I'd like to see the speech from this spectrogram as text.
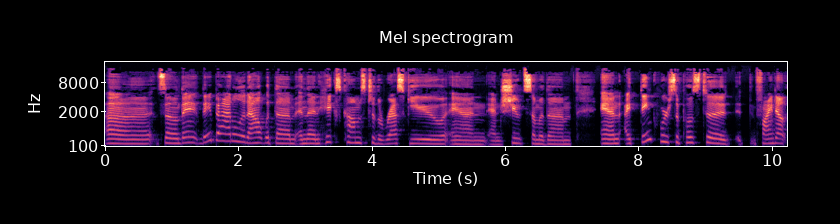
uh so they they battle it out with them and then Hicks comes to the rescue and and shoots some of them. And I think we're supposed to find out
